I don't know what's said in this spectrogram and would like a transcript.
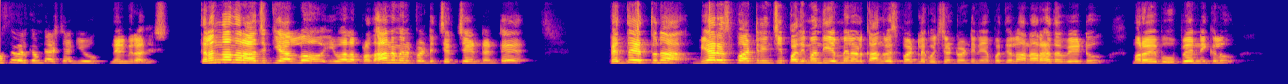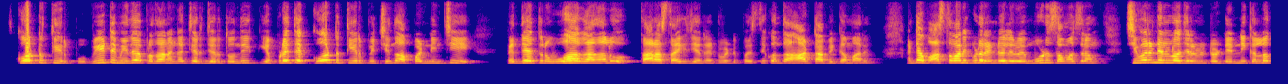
నమస్తే వెల్కమ్ డాష్ హ్యాష్ యూ. నేను మీ రాజేష్. తెలంగాణ రాజకీయాల్లో ఇవాళ ప్రధానమైనటువంటి చర్చ ఏంటంటే పెద్ద ఎత్తున బీఆర్ఎస్ పార్టీ నుంచి పది మంది ఎమ్మెల్యేలు కాంగ్రెస్ పార్టీలోకి వచ్చినటువంటి నేపథ్యంలో అనర్హత వేటు మరోవైపు ఉప ఎన్నికలు కోర్టు తీర్పు వీటి మీద ప్రధానంగా చర్చ జరుగుతుంది. ఎప్పుడైతే కోర్టు తీర్పు ఇచ్చిందో అప్పటి నుంచి పెద్ద ఎత్తున ఊహాగానాలు తారాస్థాయికి చేరినటువంటి పరిస్థితి కొంత హాట్ టాపిక్గా మారింది. అంటే వాస్తవానికి కూడా రెండు వేల ఇరవై మూడు సంవత్సరం చివరి నెలలో జరిగినటువంటి ఎన్నికల్లో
